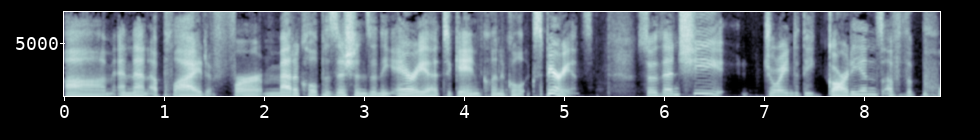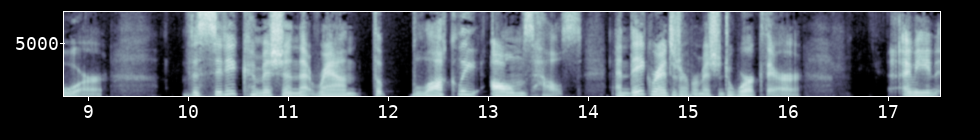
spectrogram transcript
um and then applied for medical positions in the area to gain clinical experience. So then she joined the Guardians of the Poor the city commission that ran the Blockley Almshouse, and they granted her permission to work there. I mean,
